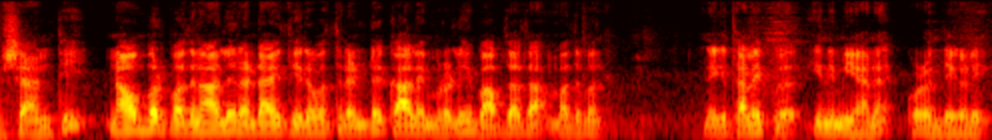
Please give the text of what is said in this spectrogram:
சாந்தி. நவம்பர் பதினாலு ரெண்டாயிரத்தி இருபத்தி ரெண்டு காலை முரளி பாப்தாதா மதுவன் இன்றைக்கு தலைப்பு இனிமையான குழந்தைகளே.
